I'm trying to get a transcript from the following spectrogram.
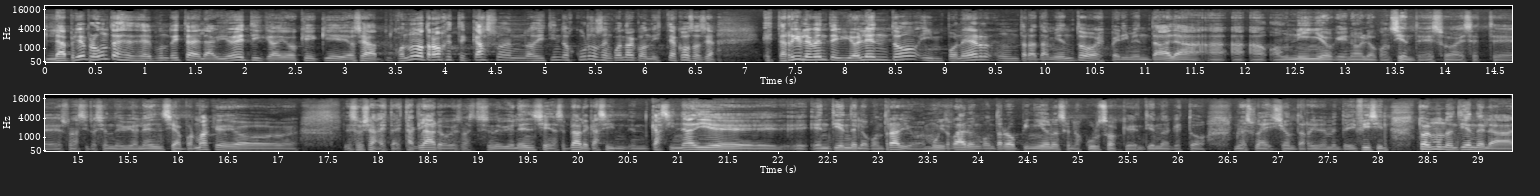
La primera pregunta es desde el punto de vista de la bioética. Digo, ¿qué, o sea, cuando uno trabaja este caso en los distintos cursos se encuentra con distintas cosas. O sea, es terriblemente violento imponer un tratamiento experimental a, un niño que no lo consiente. Eso es, este, es una situación de violencia. Por más que eso ya está, está, claro que es una situación de violencia inaceptable. Casi, casi nadie eh, entiende lo contrario. Es muy raro encontrar opiniones en los cursos que entiendan que esto no es una decisión terriblemente difícil. Todo el mundo entiende la,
